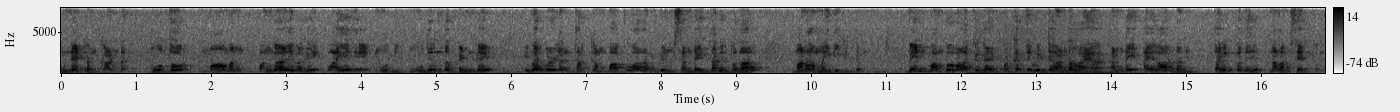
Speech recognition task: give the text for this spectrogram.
முன்னேற்றம் காண்பர் மூத்தோர் மாமன் பங்காளி வகை வயதில் முது முதிர்ந்த பெண்கள் இவர்களுடன் தர்க்கம் வாக்குவாதம் வீண் சண்டை தவிர்ப்பதால் மன அமைதி கிட்டும். வீண் வம்பு வழக்குகள் பக்கத்து வீட்டு அண்டல அண்டை அயலாருடன் தவிர்ப்பது நலம் சேர்க்கும்.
